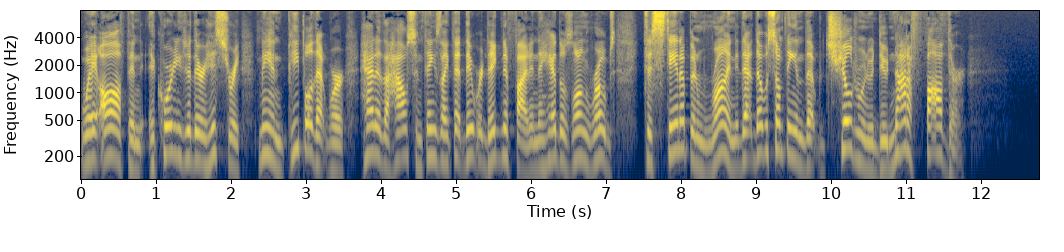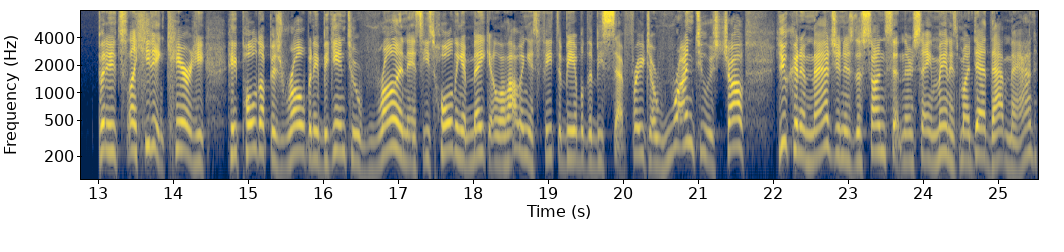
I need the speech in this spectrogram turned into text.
way off, and according to their history, man, people that were head of the house and things like that, they were dignified and they had those long robes to stand up and run. That, that was something that children would do, not a father. But it's like he didn't care. He, he pulled up his robe and he began to run as he's holding it, making, allowing his feet to be able to be set free, to run to his child. You can imagine as the son sitting there saying, Man, is my dad that mad?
